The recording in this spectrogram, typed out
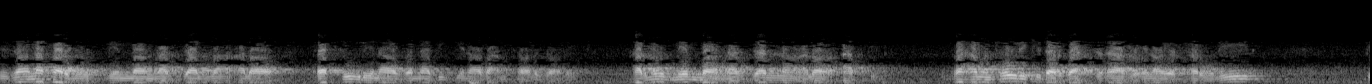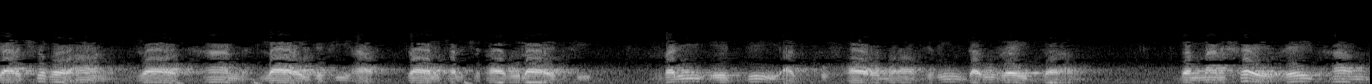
لذا نفرمود مما نزلنا علی رسولنا و نبینا و امثال ذالک فرمود مما نزلنا علی عبدنا. و همونطوری که در بحث قبل عنایت فرمودید گرچه قرآن ذاتن لا ریب فی هست ذالک الکتاب لا ریب فی ولی ادی از کفار و منافقین در او ریب دارند و منشأ ریب هم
